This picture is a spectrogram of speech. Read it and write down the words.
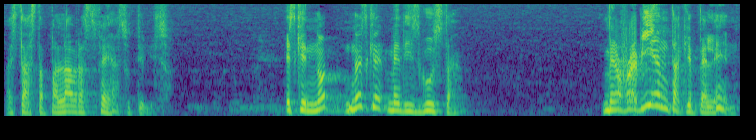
Ahí está, hasta palabras feas utilizo. Es que no, no es que me disgusta, me revienta que peleen.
